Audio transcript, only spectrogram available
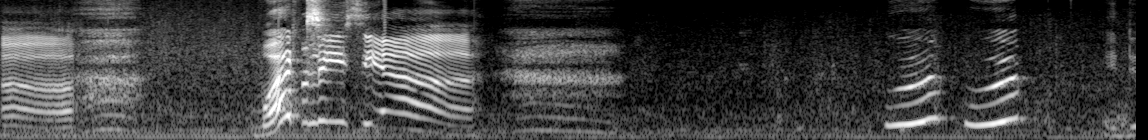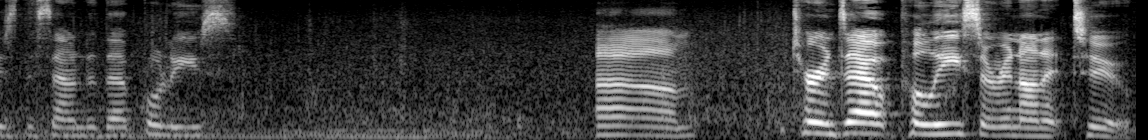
Uh, what? Felicia! Whoop, whoop. It is the sound of the police. Um, Turns out police are in on it too.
